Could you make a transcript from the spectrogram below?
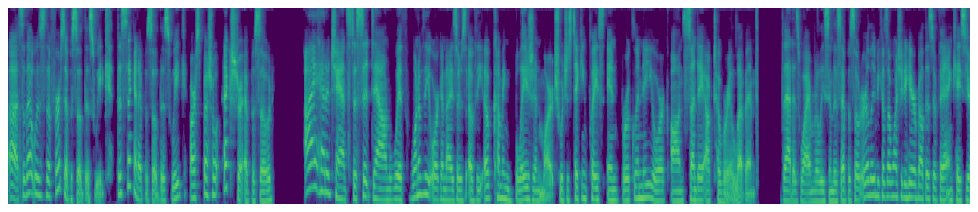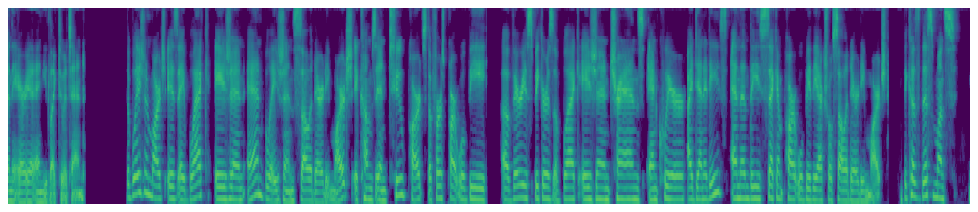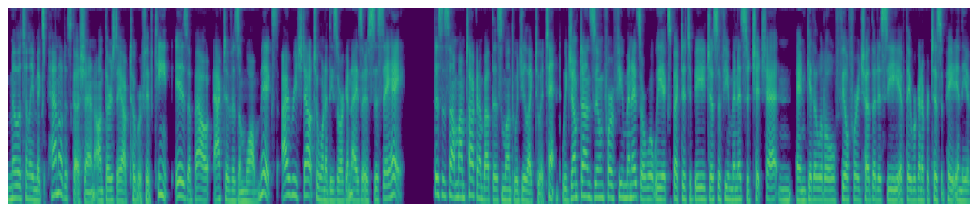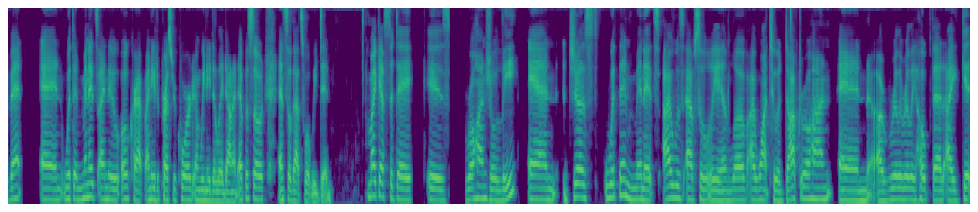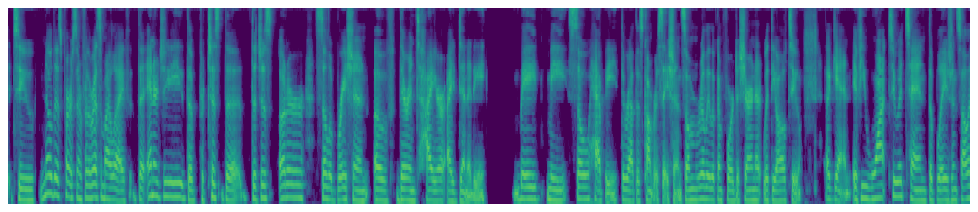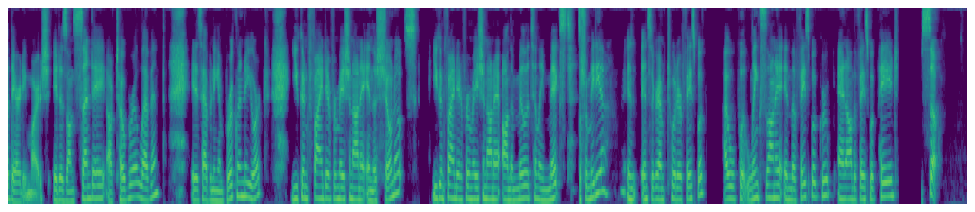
Uh, so that was the first episode this week. The second episode this week, our special extra episode, I had a chance to sit down with one of the organizers of the upcoming Blasian March, which is taking place in Brooklyn, New York on Sunday, October 11th. That is why I'm releasing this episode early because I want you to hear about this event in case you're in the area and you'd like to attend. The Blasian March is a Black, Asian, and Blasian solidarity march. It comes in two parts. The first part will be uh, various speakers of Black, Asian, trans, and queer identities. And then the second part will be the actual Solidarity March. Because this month's Militantly Mixed panel discussion on Thursday, October 15th is about activism while mixed, I reached out to one of these organizers to say, hey, this is something I'm talking about this month. Would you like to attend? We jumped on Zoom for a few minutes, or what we expected to be just a few minutes to chit chat and, and get a little feel for each other to see if they were going to participate in the event. And within minutes, I knew, oh crap, I need to press record and we need to lay down an episode. And so that's what we did. My guest today is Rohan Jolie. And just within minutes, I was absolutely in love. I want to adopt Rohan, and I really, really hope that I get to know this person for the rest of my life. The energy, the partic- the the just utter celebration of their entire identity made me so happy throughout this conversation. So I'm really looking forward to sharing it with y'all too. Again, if you want to attend the Blasian Solidarity March, it is on Sunday, October 11th. It is happening in Brooklyn, New York. You can find information on it in the show notes. You can find information on it on the Militantly Mixed social media, Instagram, Twitter, Facebook. I will put links on it in the Facebook group and on the Facebook page. So,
